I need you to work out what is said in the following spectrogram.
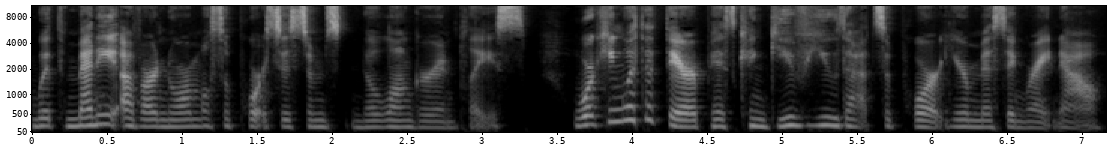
with many of our normal support systems no longer in place. Working with a therapist can give you that support you're missing right now.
